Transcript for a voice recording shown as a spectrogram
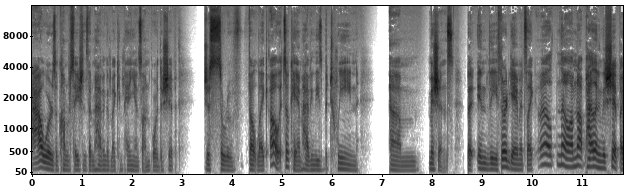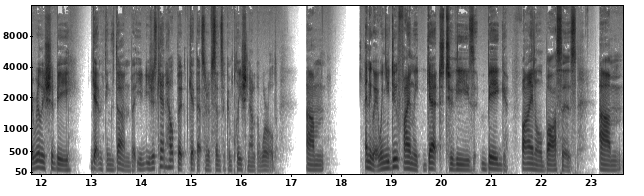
hours of conversations that I'm having with my companions on board the ship, just sort of felt like, oh, it's okay. I'm having these between um, missions. But in the third game, it's like, well, no, I'm not piloting the ship. I really should be getting things done. But you, you just can't help but get that sort of sense of completion out of the world. Um, anyway, when you do finally get to these big final bosses, um,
